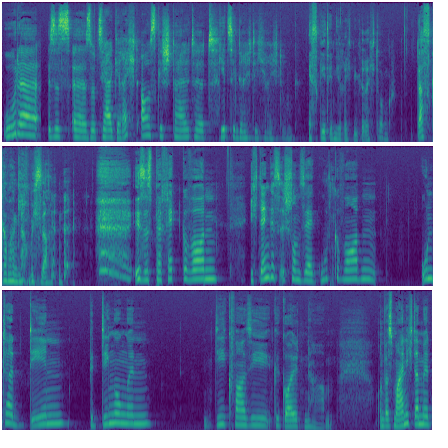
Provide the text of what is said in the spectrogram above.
Oder ist es äh, sozial gerecht ausgestaltet? Geht es in die richtige Richtung? Es geht in die richtige Richtung. Das kann man, glaube ich, sagen. ist es perfekt geworden? Ich denke, es ist schon sehr gut geworden unter den Bedingungen, die quasi gegolten haben. Und was meine ich damit?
